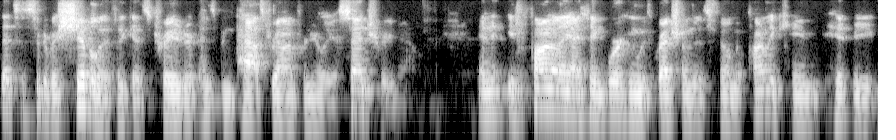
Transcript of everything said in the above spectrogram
that's a sort of a shibboleth that gets traded has been passed around for nearly a century now, and it, it finally I think working with Gretchen on this film it finally came hit me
